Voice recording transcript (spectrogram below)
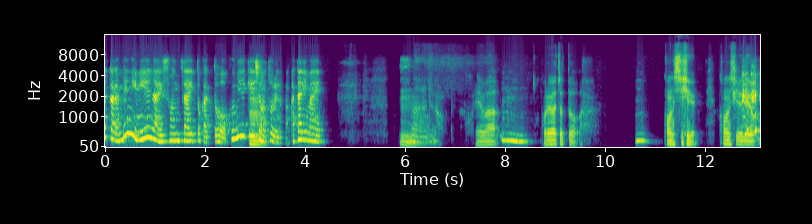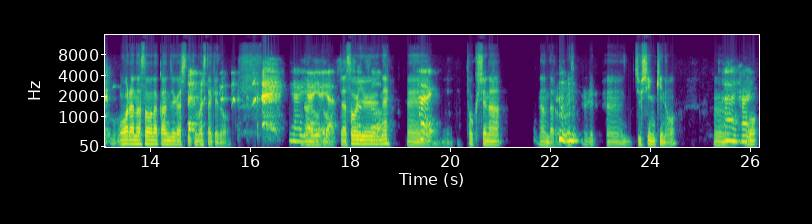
だから目に見えない存在とかとコミュニケーションを取るのが当たり前。うん、なるほど。これは、うん、これはちょっと今週、今週で終わらなそうな感じがしてきましたけど。いやいやいやいや。じゃあそういうね、えーはい、特殊な、なんだろう、うん、受信機能、うん、はいはい、を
